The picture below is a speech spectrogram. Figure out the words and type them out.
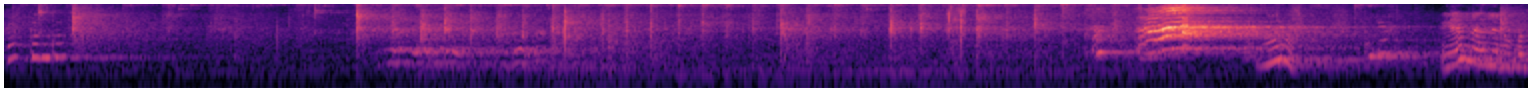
కమ్ కమ్ ఉం. ఏం లేదు నువ్వు పద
